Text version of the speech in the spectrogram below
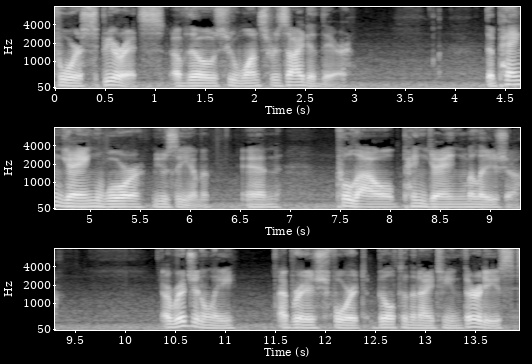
for spirits of those who once resided there. The Penang War Museum in Pulau Penang, Malaysia. Originally a British fort built in the 1930s,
